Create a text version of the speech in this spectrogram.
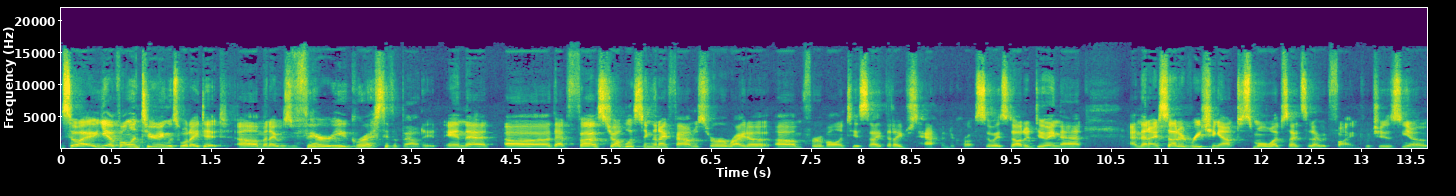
so I, yeah, volunteering was what I did, um, and I was very aggressive about it. And that uh, that first job listing that I found was for a writer um, for a volunteer site that I just happened across. So I started doing that, And then I started reaching out to small websites that I would find, which is, you know,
